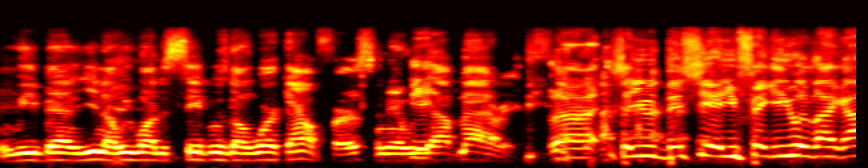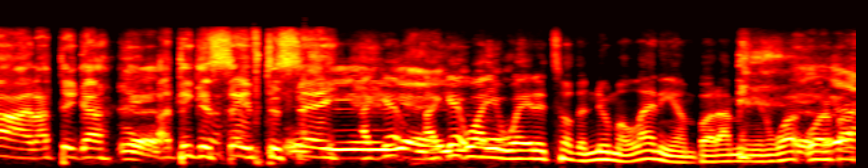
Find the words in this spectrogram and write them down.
We've been, you know, we wanted to see if it was gonna work out first, and then we Yeah. got married. Uh, so you this year you figure you was like, all right, I think I Yeah. I think it's safe to say I get, yeah, I get why you waited till the new millennium, but I mean, what, what about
